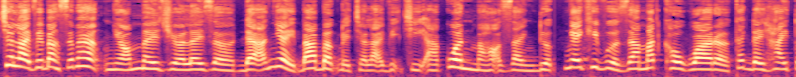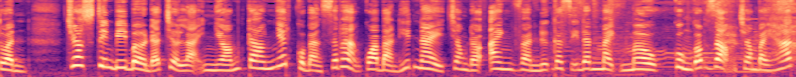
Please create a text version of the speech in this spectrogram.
Trở lại với bảng xếp hạng, nhóm Major Lazer đã nhảy ba bậc để trở lại vị trí Á quân mà họ giành được ngay khi vừa ra mắt Cold Water cách đây 2 tuần. Justin Bieber đã trở lại nhóm cao nhất của bảng xếp hạng qua bản hit này, trong đó anh và nữ ca sĩ Đan Mạch Mo cùng góp giọng trong bài hát.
